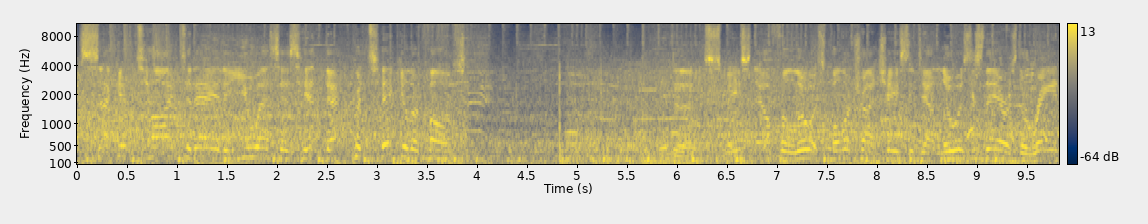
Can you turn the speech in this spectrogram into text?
Second time today, the U.S. has hit that particular post. Into space now for Lewis. Fuller trying to chase it down. Lewis is there as the rain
